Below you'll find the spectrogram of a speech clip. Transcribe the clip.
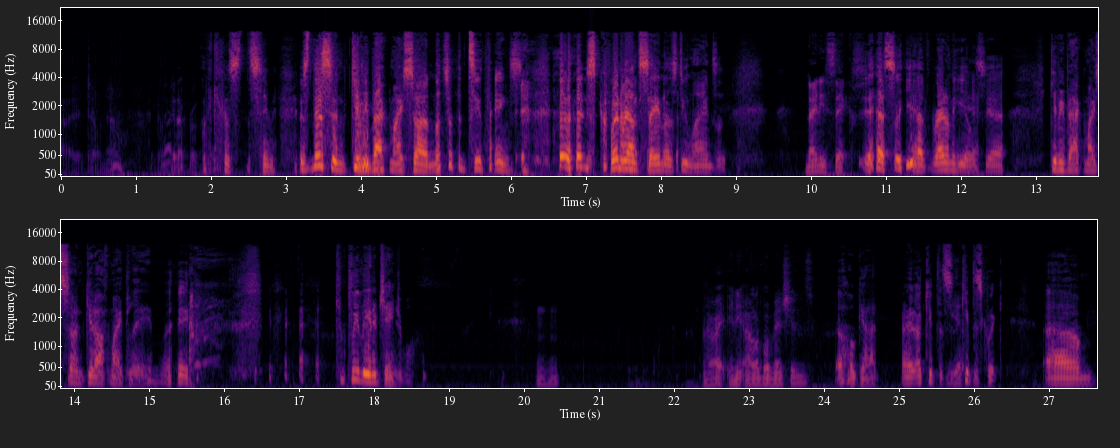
I don't know. I can look it up real quick. think it was the same. It was this and "Give me back my son." Those are the two things. Just went around saying those two lines. 96. Yeah, so yeah, right on the heels. Yeah, give me back my son. Get off my plane. Like, completely interchangeable. All right. Any honorable mentions? Oh God! All right, I'll keep this Yeah. keep this quick. Um,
